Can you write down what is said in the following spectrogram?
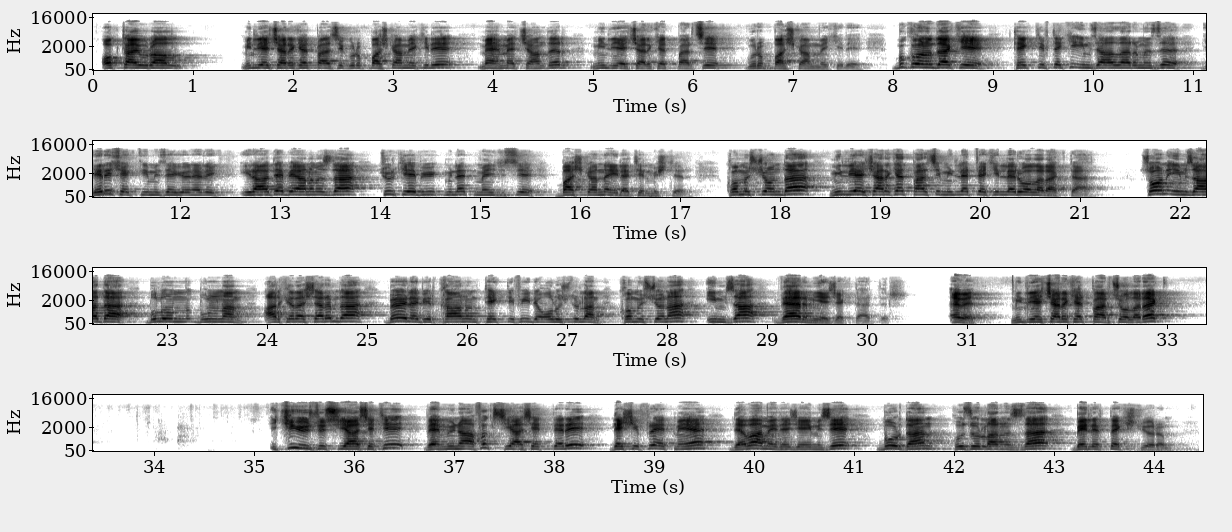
Oktay Ural, Milliyetçi Hareket Partisi Grup Başkan Vekili, Mehmet Çandır, Milliyetçi Hareket Partisi Grup Başkan Vekili. Bu konudaki teklifteki imzalarımızı geri çektiğimize yönelik irade beyanımızda Türkiye Büyük Millet Meclisi Başkanı'na iletilmiştir. Komisyonda Milliyetçi Hareket Partisi milletvekilleri olarak da son imzada bulun, bulunan arkadaşlarım da böyle bir kanun teklifiyle oluşturulan komisyona imza vermeyeceklerdir. Evet, Milliyetçi Hareket Partisi olarak iki yüzlü siyaseti ve münafık siyasetleri deşifre etmeye devam edeceğimizi buradan huzurlarınızda belirtmek istiyorum.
